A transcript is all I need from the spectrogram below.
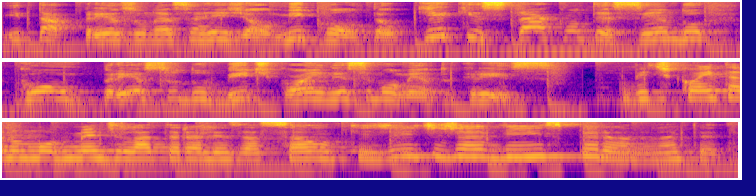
e tá preso nessa região. Me conta, o que que está acontecendo com o preço do Bitcoin nesse momento, Cris? O Bitcoin está num movimento de lateralização que a gente já vinha esperando, né, Pedro?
